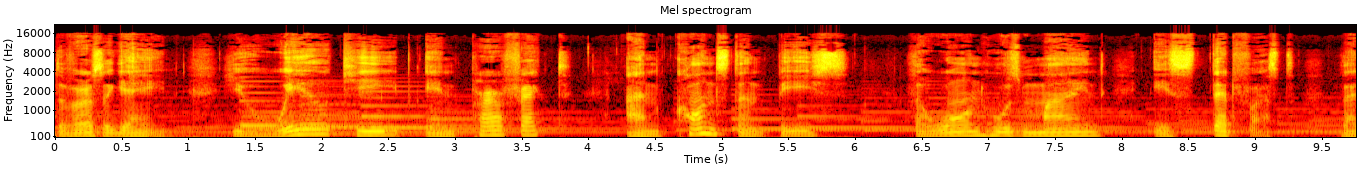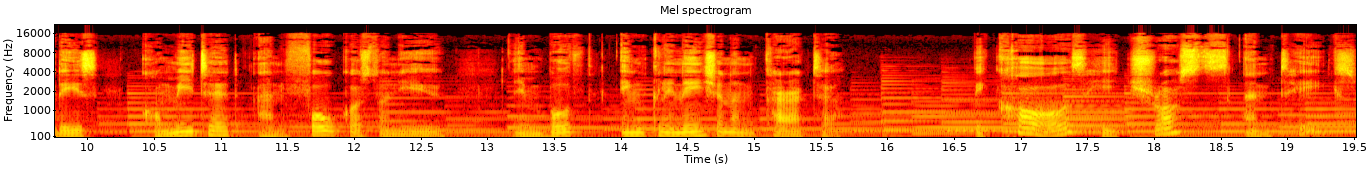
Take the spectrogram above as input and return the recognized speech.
The verse again You will keep in perfect and constant peace the one whose mind is steadfast, that is, committed and focused on you in both inclination and character, because he trusts and takes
